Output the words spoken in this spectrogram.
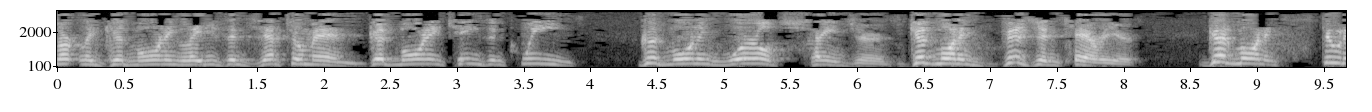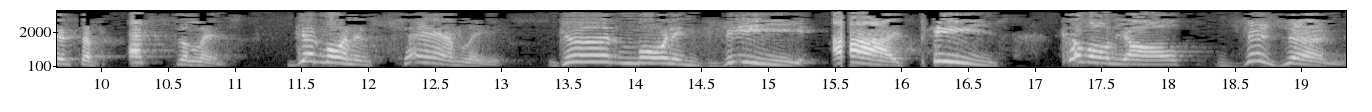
certainly. Good morning, ladies and gentlemen. Good morning, kings and queens. Good morning, world changers. Good morning, vision carriers. Good morning, students of excellence. Good morning, family. Good morning, VIPs. Come on, y'all. Vision,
